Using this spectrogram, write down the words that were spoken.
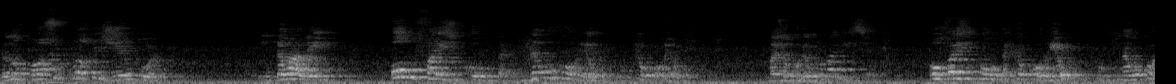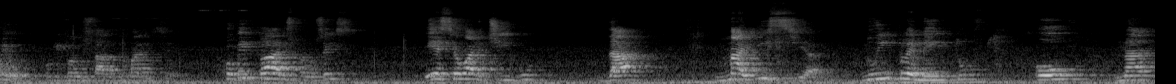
Eu não posso proteger o corpo. Então a lei ou faz de conta que não ocorreu o que ocorreu, mas ocorreu por malícia. Ou faz de conta que ocorreu o que não ocorreu, porque foi obstado por malícia. Ficou bem claro isso para vocês? Esse é o artigo da malícia no implemento ou na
